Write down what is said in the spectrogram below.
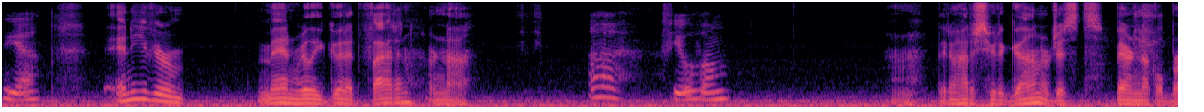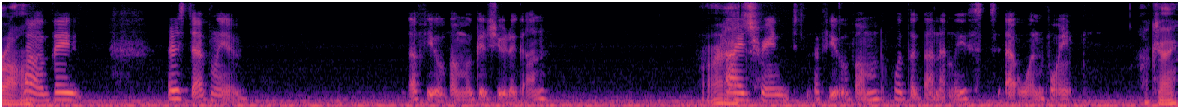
Yeah. Any of your men really good at fighting, or nah? Uh, a few of them. Hmm. They know how to shoot a gun, or just bare knuckle brawl. Oh, they. There's definitely a, a few of them who could shoot a gun. All I trained a few of them with a gun at least at one point. Okay.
